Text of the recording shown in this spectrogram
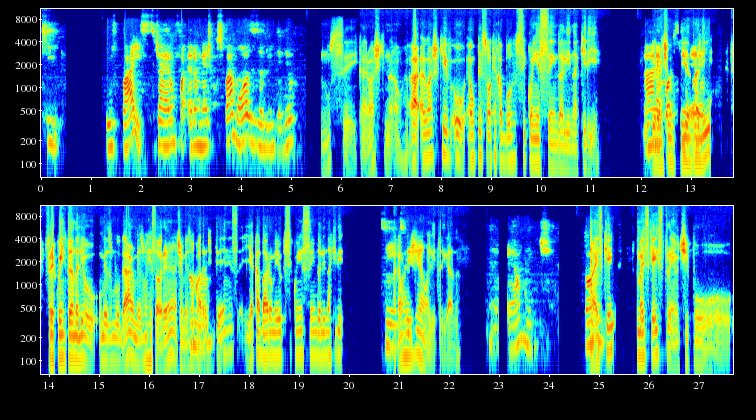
que os pais já eram, eram médicos famosos ali, entendeu? Não sei, cara, eu acho que não. Eu acho que é o pessoal que acabou se conhecendo ali naquele. Ah, é, é, os dias ser, ali, frequentando ali o, o, mesmo lugar, o mesmo restaurante, a mesma uhum. quadra de tênis, e acabaram meio que se conhecendo ali naquele. Sim, naquela sim. região ali, tá ligado? É, realmente. Mas que, mas que é estranho, tipo.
